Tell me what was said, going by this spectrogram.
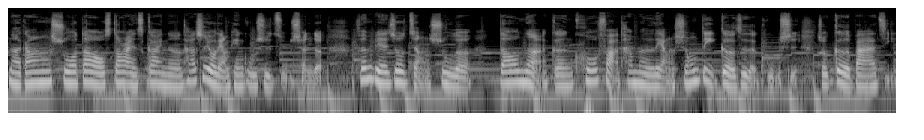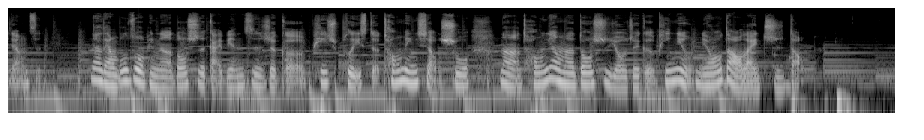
那刚刚说到 Star and Sky 呢，它是由两篇故事组成的，分别就讲述了 Donna 跟 Kofa 他们两兄弟各自的故事，就各八集这样子。那两部作品呢，都是改编自这个 Peach Please 的同名小说。那同样呢，都是由这个 P. New 牛岛来指导。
